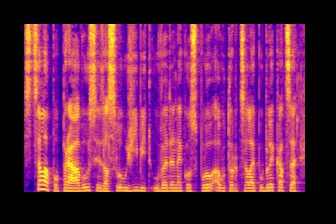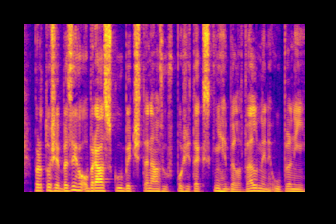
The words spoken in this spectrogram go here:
Zcela po právu si zaslouží být uveden jako spoluautor celé publikace, protože bez jeho obrázků by čtenářův požitek z knihy byl velmi neúplný.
